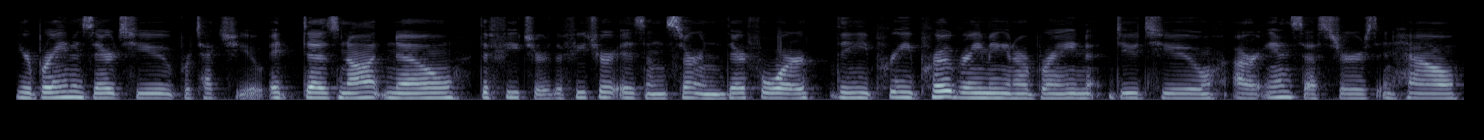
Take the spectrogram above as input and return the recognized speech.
your brain is there to protect you. It does not know the future. The future is uncertain. Therefore, the pre programming in our brain, due to our ancestors and how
